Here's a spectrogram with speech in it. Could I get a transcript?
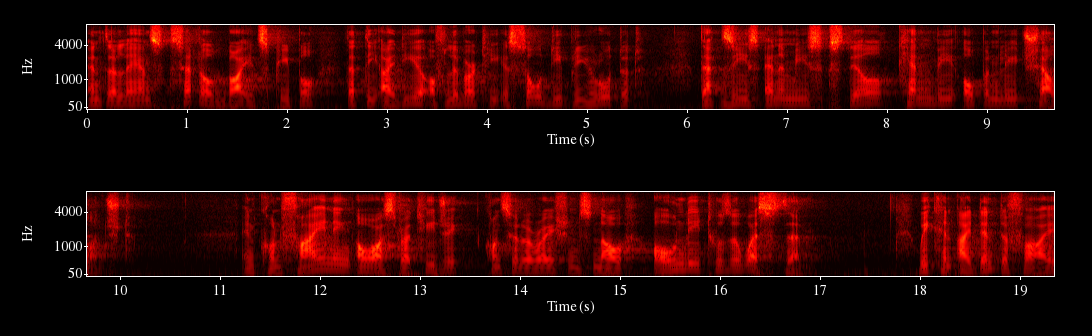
and the lands settled by its people, that the idea of liberty is so deeply rooted that these enemies still can be openly challenged. And confining our strategic considerations now only to the West, then, we can identify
